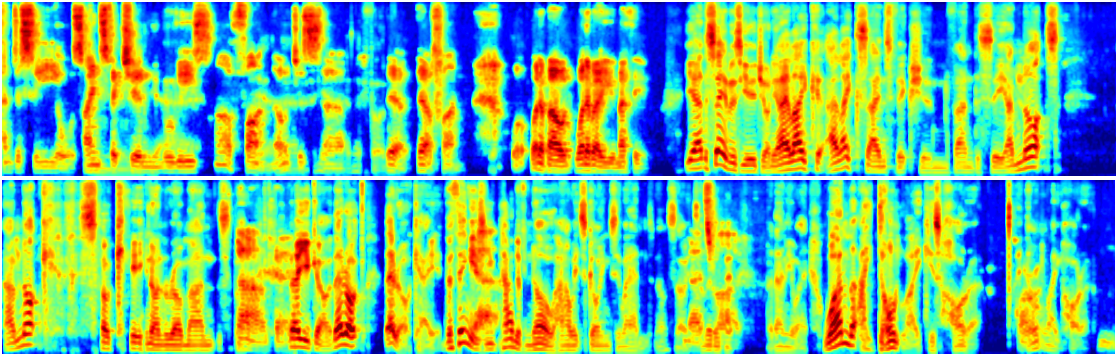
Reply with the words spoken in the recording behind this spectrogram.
fantasy or science mm, fiction yeah. movies are fun. Yeah, no, just yeah, uh, they're they're fun what about what about you, Matthew? Yeah, the same as you, Johnny. I like I like science fiction, fantasy. I'm not I'm not so keen on romance. But oh, okay. There you go. They're they're okay. The thing is, yeah. you kind of know how it's going to end, no? so it's That's a little right. bit. But anyway, one that I don't like is horror. horror. I don't like horror. Mm,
